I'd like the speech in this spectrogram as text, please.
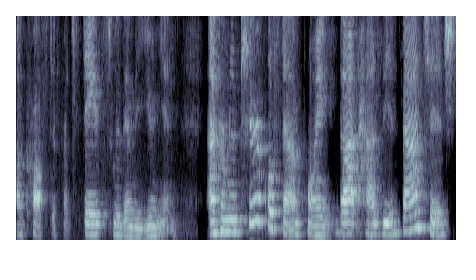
across different states within the union. And from an empirical standpoint, that has the advantage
